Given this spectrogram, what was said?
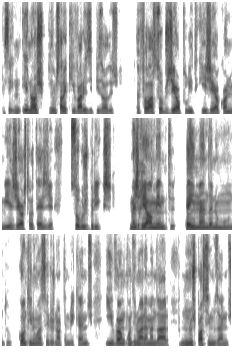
Assim, e nós podemos estar aqui vários episódios a falar sobre geopolítica e geoeconomia, geoestratégia, sobre os BRICS. Mas realmente quem manda no mundo continuam a ser os norte-americanos e vão continuar a mandar nos próximos anos.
